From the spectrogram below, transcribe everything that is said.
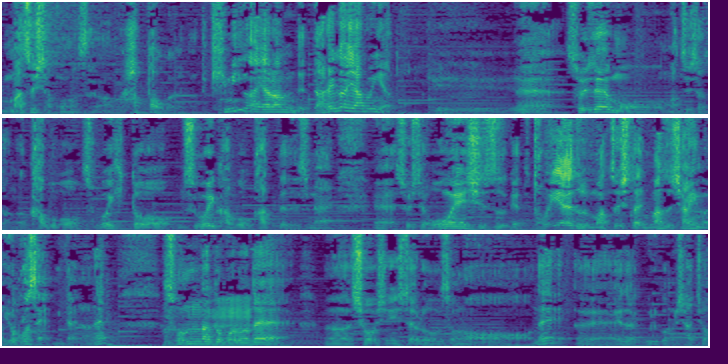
松下幸之助さんが葉っぱをかけた。君がやらんで誰がやるんやと。へねえ、それでもう松下さんが株をすごい人をすごい株を買ってですね、えーそして応援し続けてとりあえず松下にまず社員はよこせみたいなね。そんなところで、うん、昇進してるそのね、えー江崎グリコの社長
